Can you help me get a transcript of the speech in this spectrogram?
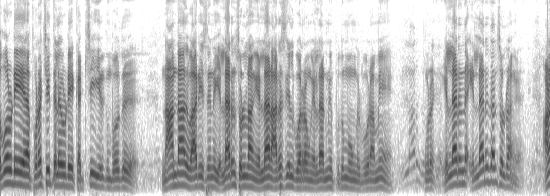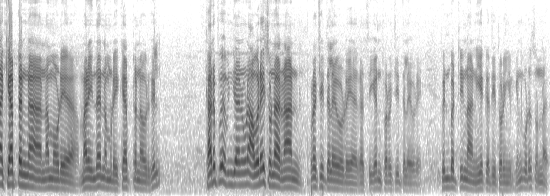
அவருடைய புரட்சி தலைவருடைய கட்சி இருக்கும்போது நான் தான் அது வாரிசுன்னு எல்லாரும் சொல்லாங்க எல்லோரும் அரசியலுக்கு வர்றவங்க எல்லாருமே புதுமுகங்கள் பூராமே எல்லாரும் தான் எல்லாரும் தான் சொல்கிறாங்க ஆனால் கேப்டன் நம்முடைய மறைந்த நம்முடைய கேப்டன் அவர்கள் கருப்பு விஞ்ஞானம்னு அவரே சொன்னார் நான் புரட்சி தலைவருடைய ரசிகன் புரட்சித் தலைவரை பின்பற்றி நான் இயக்கத்தை தொடங்கியிருக்கேன்னு கூட சொன்னார்.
